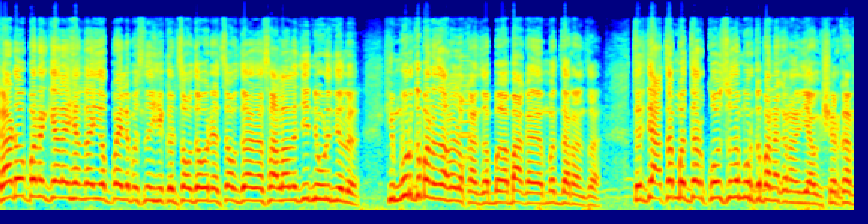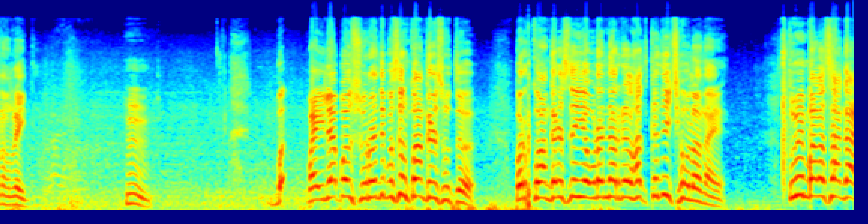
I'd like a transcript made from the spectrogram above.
गाडोपणा केला ह्याला पहिल्यापासून हे कर चौदा वर्ष चौदा सालाला जी निवडून दिलं ही मूर्खपणा झाला लोकांचा ब बागा मतदारांचा. तर ते आता मतदार कोण सुद्धा मूर्खपणा करणार या विषयावर करणार नाहीत. ब पहिल्या पण सुरुवातीपासून काँग्रेस होतं. पण काँग्रेसने एवढा निर्णय हात कधीच ठेवला नाही? तुम्ही मला सांगा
